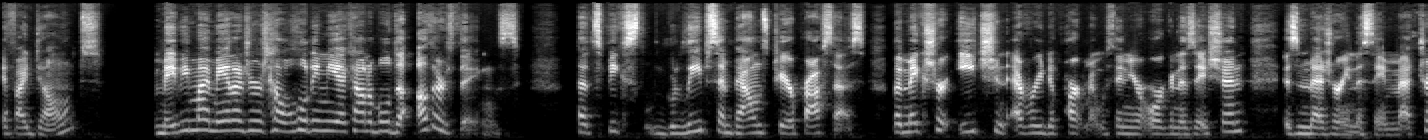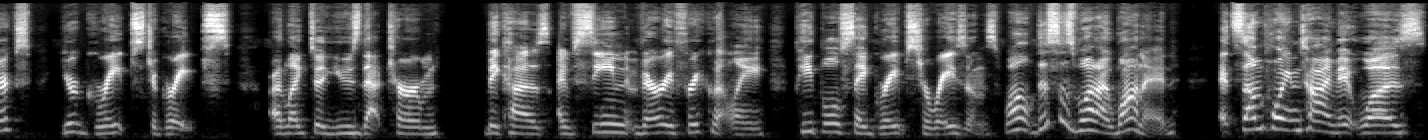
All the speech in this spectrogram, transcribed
If I don't, maybe my manager is holding me accountable to other things that speaks leaps and bounds to your process. But make sure each and every department within your organization is measuring the same metrics. You're grapes to grapes. I like to use that term because i've seen very frequently people say grapes to raisins. Well this is what i wanted. At some point in time it was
